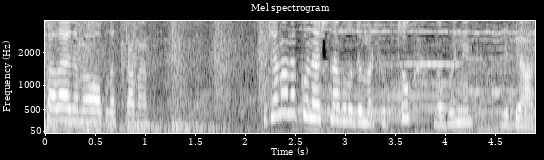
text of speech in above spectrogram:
шаленими оплесками. Тетяна Наконечна, Володимир Шевчук. Новини БІБІАР.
